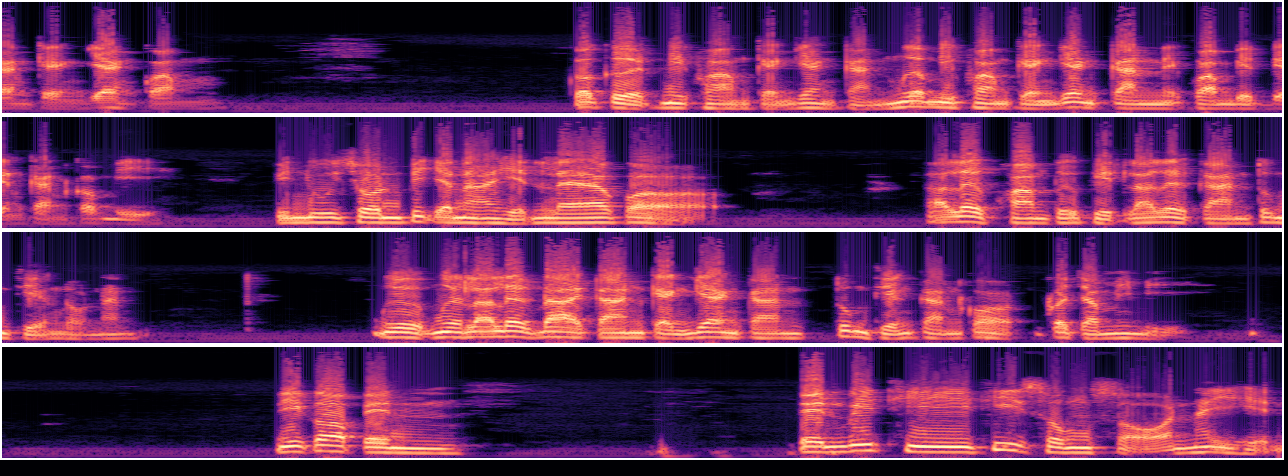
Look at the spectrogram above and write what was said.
การแข่งแย่งความ ก็เกิดมีความแข่งแย่งกัน เมื่อมีความแข่งแย่งกันในความเบียดเบียนกันก็มีปินยูชนพิจารณาเห็นแล้วก็ละเลิกความถือผิดละเลิกการทุ่มเถียงเหล่านั้น เมื่อเมื่อละเลิกได้การแข่งแย่งการทุ่มเถียงกันก็ก็จะไม่มี นี่ก็เป็นเป็นวิธีที่ทรงสอนให้เห็น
